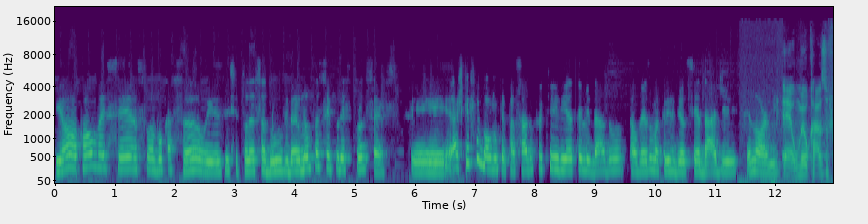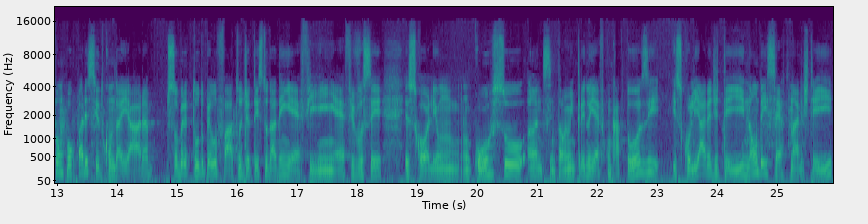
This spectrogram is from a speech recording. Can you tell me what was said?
e ó, qual vai ser a sua vocação? E existe toda essa dúvida. Eu não passei por esse processo. E acho que foi bom não ter passado, porque iria ter me dado talvez uma crise de ansiedade enorme. É, o meu caso foi um pouco parecido com o da Yara, sobretudo pelo fato de eu ter estudado em IF. E em IF você escolhe um, um curso antes. Então eu entrei no IF com 14, escolhi a área de TI, não dei certo na área de TI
